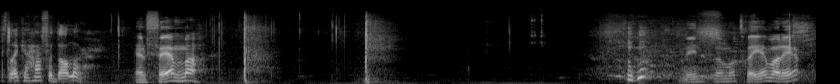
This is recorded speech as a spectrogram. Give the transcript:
It's like a half a dollar. En femma. Mynt nummer tre var det.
